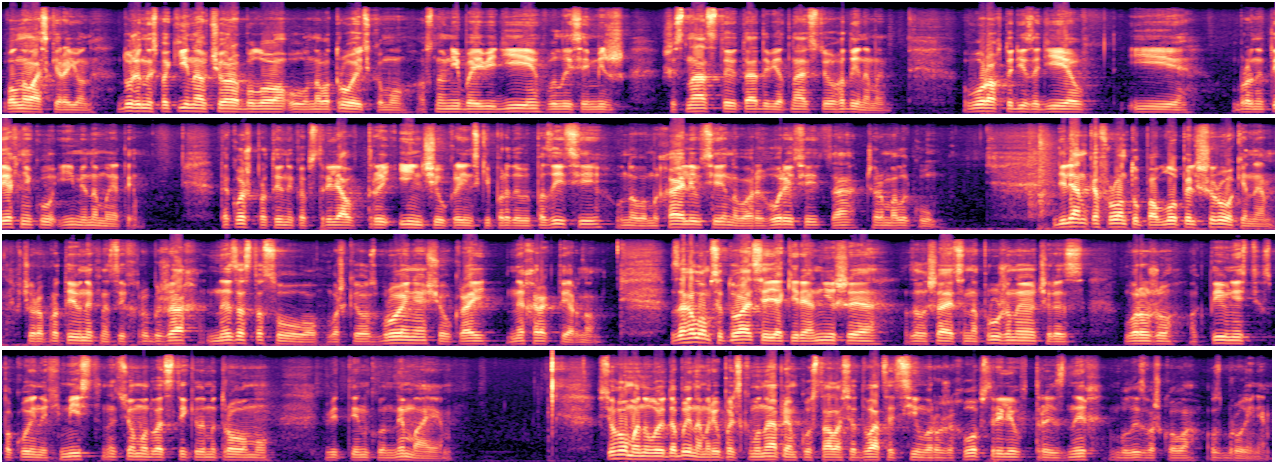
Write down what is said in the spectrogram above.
Волноваський район. Дуже неспокійно вчора було у Новотроїцькому. Основні бойові дії велися між 16 та 19 годинами. Ворог тоді задіяв і бронетехніку, і міномети. Також противник обстріляв три інші українські передові позиції у Новомихайлівці, Новогригорівці та Чермалику. Ділянка фронту Павлопіль-Широкіне. Вчора противник на цих рубежах не застосовував важке озброєння, що вкрай не характерно. Загалом ситуація, як і раніше, залишається напруженою через ворожу активність спокійних місць на цьому 20-кілометровому відтинку немає. Всього минулої доби на Маріупольському напрямку сталося 27 ворожих обстрілів, три з них були з важкого озброєння.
